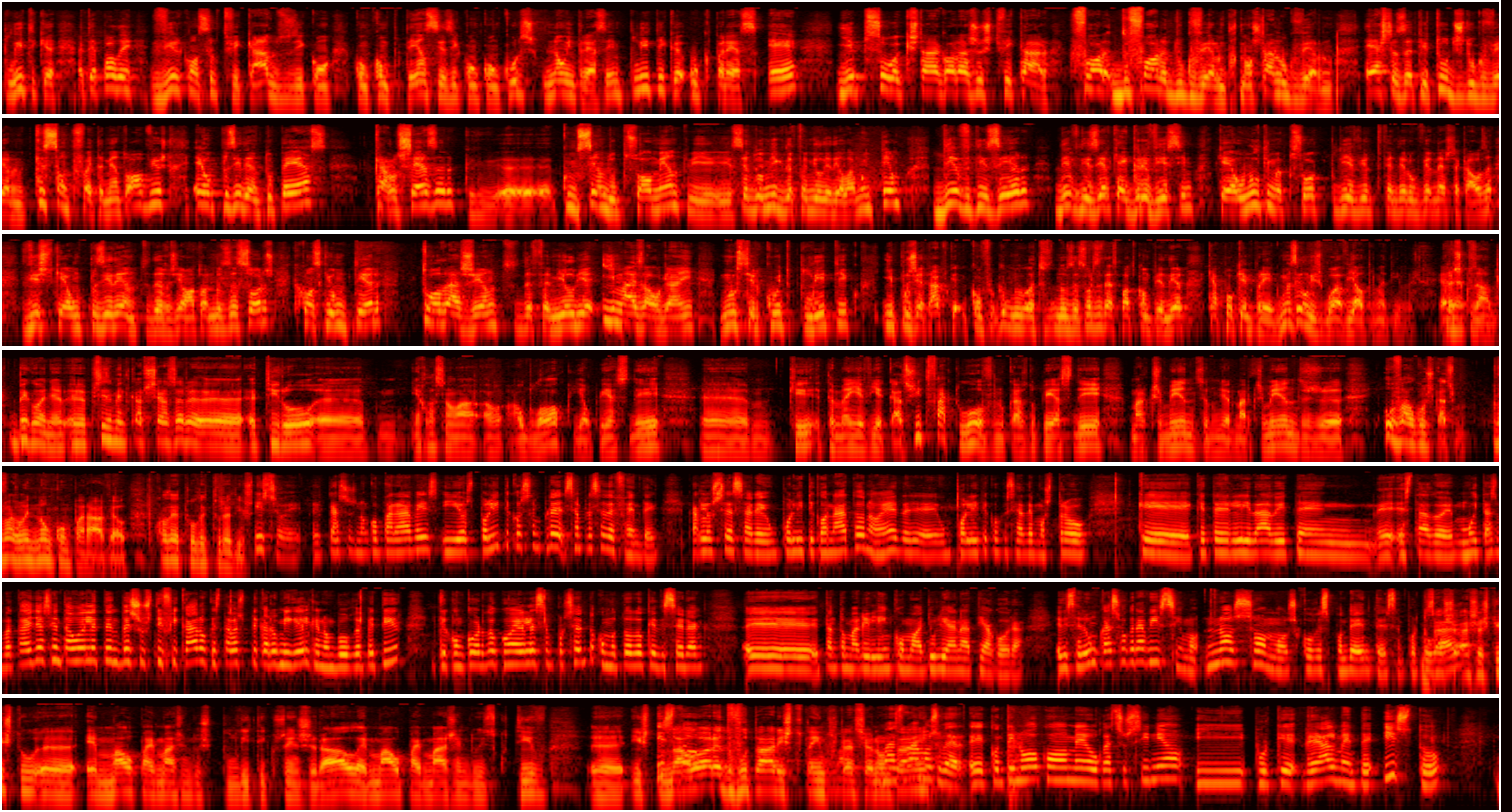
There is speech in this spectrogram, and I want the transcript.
política até podem vir com certificados e com, com competências e com concursos, não interessa. Em política, o que parece é, e a pessoa que está agora a justificar fora, de fora do governo, porque não está no governo, estas atitudes do governo que são perfeitamente óbvias, é o presidente do PS Carlos César, que, eh, conhecendo-o pessoalmente e, sendo amigo da família dele há muito tempo, devo dizer, devo dizer que é gravíssimo, que é a última pessoa que podia vir defender o governo nesta causa, visto que é um presidente da região autónoma dos Açores que conseguiu meter toda a gente da família e mais alguém no circuito político e projetar, porque nos Açores até se pode compreender que há pouco emprego, mas em Lisboa havia alternativas. Era eh, escusado. Begonha, eh, precisamente Carlos César eh, atirou em relação ao Bloco e ao PSD que também havia casos. E de facto houve, no caso do PSD, Marcos Mendes, a mulher de Marcos Mendes, houve alguns casos provavelmente não comparável. Qual é a tua leitura disto? Iso é, casos non comparáveis e os políticos sempre sempre se defenden. Carlos César é un político nato, non é? Un político que se demostrou que, que ten lidado e ten eh, estado en moitas batallas, e entón ele ten de justificar o que estaba a explicar o Miguel, que non vou repetir, e que concordo con ele 100%, como todo o que dixeran eh, tanto Marilín como a Juliana ti agora. É dizer, é un caso gravísimo. Nós somos correspondentes en Portugal. Mas achas, achas que isto uh, é mau para a imagem dos políticos em geral? É mau para a imagem do Executivo? Uh, isto, isto, na hora de votar, isto tem importância ou não mas tem? Mas vamos ver, eh, continuo com o meu raciocínio e porque realmente isto,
